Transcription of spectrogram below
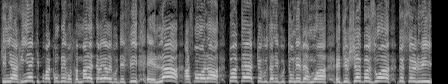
qu'il n'y a rien qui pourra combler votre mal intérieur et vos défis. Et là, à ce moment-là, peut-être que vous allez vous tourner vers moi et dire, j'ai besoin de celui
